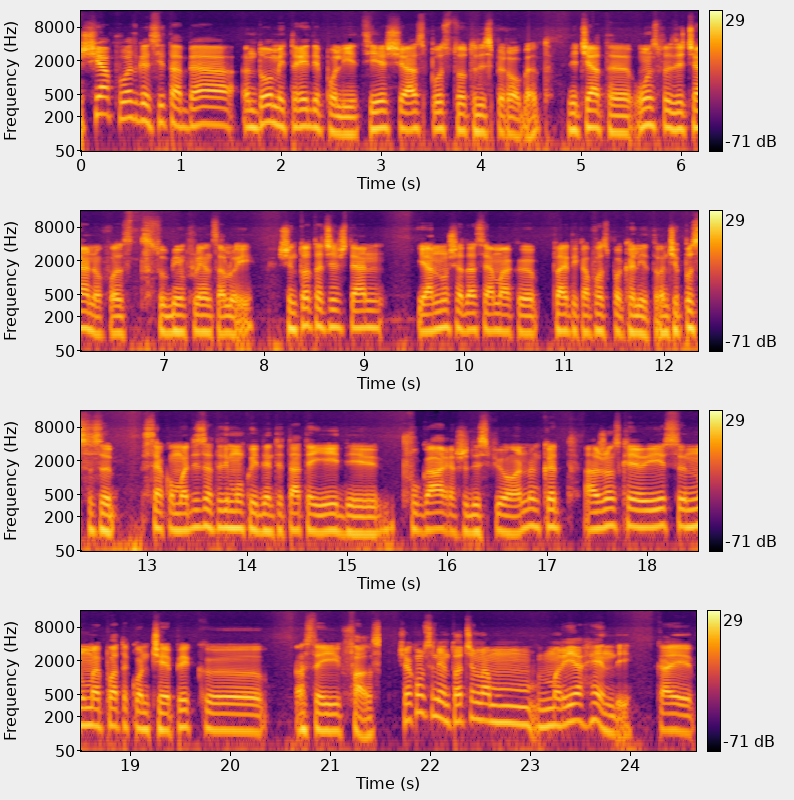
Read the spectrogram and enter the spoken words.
și a fost găsit abia în 2003 de poliție și a spus totul despre Robert. Deci, iată, 11 ani au fost sub influența lui și în tot acești ani ea nu și-a dat seama că practic a fost păcălită. A început să se, se acomodeze atât de mult cu identitatea ei de fugară și de spion, încât a ajuns că ei să nu mai poată concepe că asta e fals. Și acum să ne întoarcem la Maria Handy, care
